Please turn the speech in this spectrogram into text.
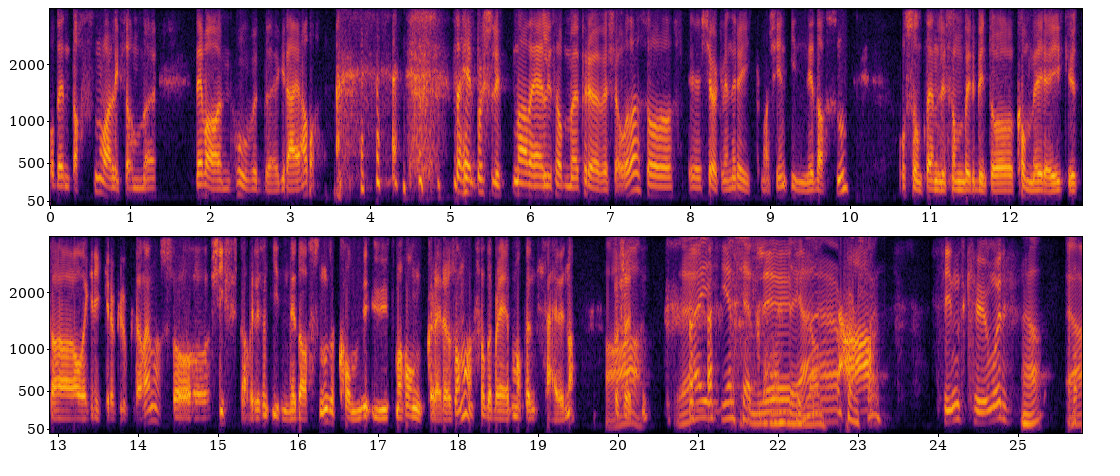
Og den dassen var liksom eh, Det var en hovedgreia, da. så helt på slutten av det liksom, prøveshowet da, så eh, kjørte vi en røykmaskin inn i dassen. Og sånn at den liksom begynte å komme røyk ut av alle kriker og kroker av den. Og så skifta vi liksom inn i dassen, så kom vi ut med håndklær og sånn. da. Så det ble på en måte en sauna. På Ah, slutten. det er gjenkjennelig i Det Finland. er punchline. Finsk humor. Ja. Ja,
